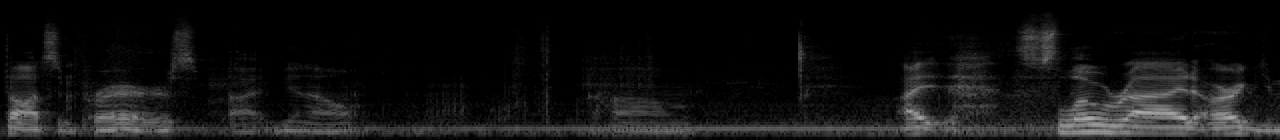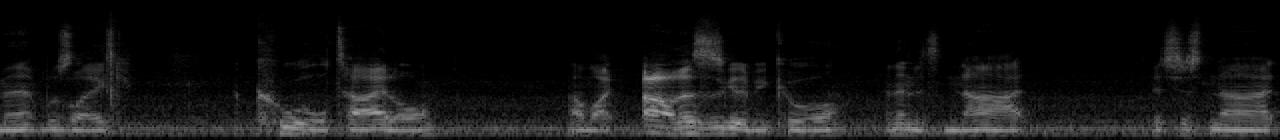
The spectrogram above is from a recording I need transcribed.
thoughts and prayers. I, you know, um, I slow ride argument was like cool title. I'm like, oh, this is gonna be cool, and then it's not. It's just not.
